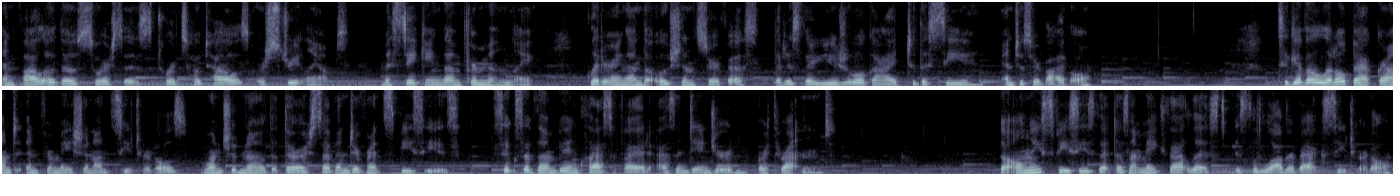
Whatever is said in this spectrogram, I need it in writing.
and follow those sources towards hotels or street lamps, mistaking them for moonlight, glittering on the ocean surface that is their usual guide to the sea and to survival. To give a little background information on sea turtles, one should know that there are seven different species, six of them being classified as endangered or threatened. The only species that doesn't make that list is the loggerback sea turtle.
